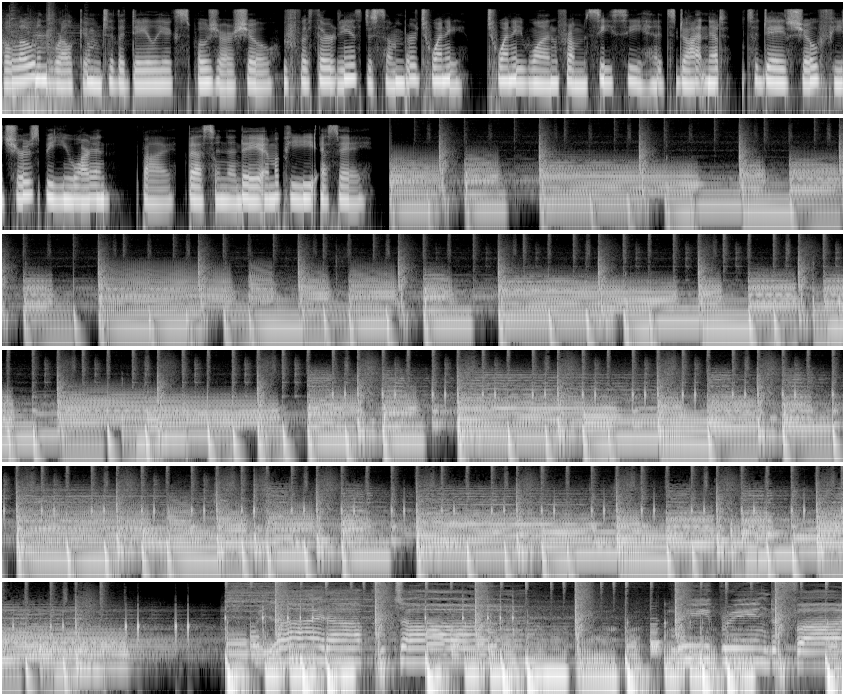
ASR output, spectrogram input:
Hello and welcome to the Daily Exposure Show for 30th December 2021 from cchits.net. Today's show features BURN by Besson and AMPSA. Light up the dark. We bring the fire.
